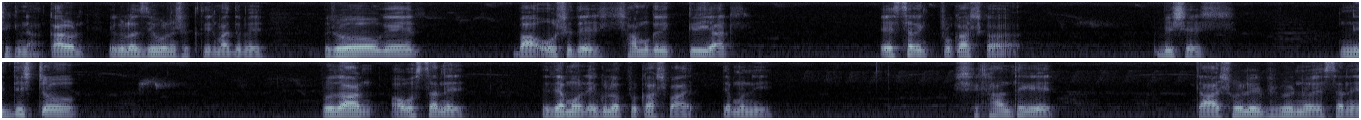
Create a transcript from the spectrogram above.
ঠিক না, কারণ এগুলো জীবন শক্তির মাধ্যমে রোগের বা ওষুধের সামগ্রিক ক্রিয়ার স্থানিক প্রকাশ করা বিশেষ নির্দিষ্ট প্রধান অবস্থানে যেমন এগুলো প্রকাশ পায়, তেমনি সেখান থেকে তা শরীরের বিভিন্ন স্থানে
